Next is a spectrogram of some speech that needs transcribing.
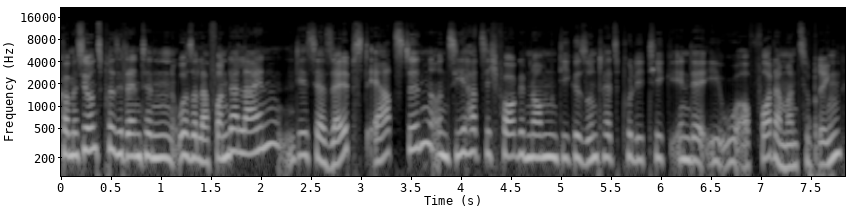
Kommissionspräsidentin Ursula von der Leyen, die ist ja selbst Ärztin und sie hat sich vorgenommen, die Gesundheitspolitik in der EU auf Vordermann zu bringen.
